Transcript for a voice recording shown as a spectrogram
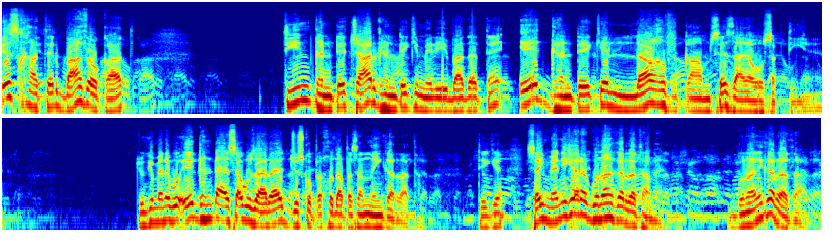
इस खातिर बाज औकात तीन घंटे, चार घंटे की मेरी इबादतें एक घंटे के लग्व काम से जाया हो सकती हैं। क्योंकि मैंने वो एक घंटा ऐसा गुजारा है जिसको खुदा पसंद नहीं कर रहा था। ठीक है? सही, मैं नहीं कह रहा गुनाह कर रहा था मैं। गुनाह नहीं कर रहा था।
